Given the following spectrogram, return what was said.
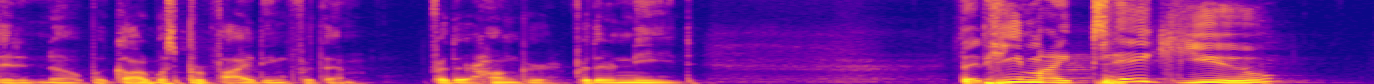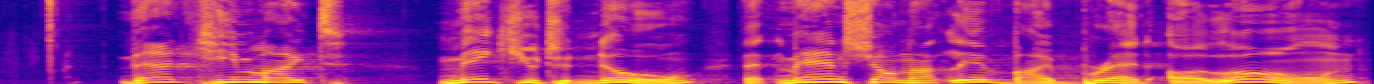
they didn't know but God was providing for them, for their hunger, for their need. That he might take you, that he might make you to know that man shall not live by bread alone,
